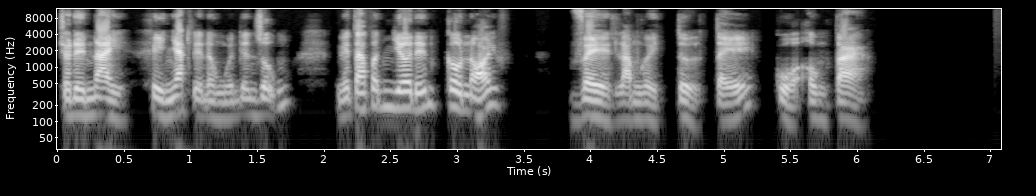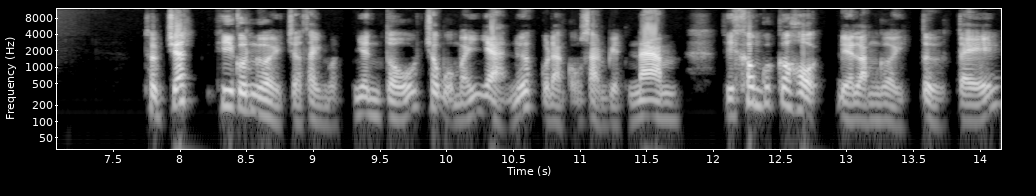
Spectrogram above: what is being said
Cho đến nay khi nhắc đến ông Nguyễn Tân Dũng, người ta vẫn nhớ đến câu nói về làm người tử tế của ông ta. Thực chất khi con người trở thành một nhân tố trong bộ máy nhà nước của Đảng Cộng sản Việt Nam thì không có cơ hội để làm người tử tế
